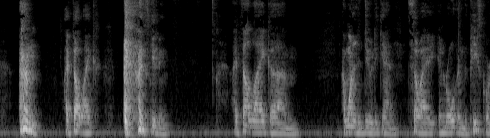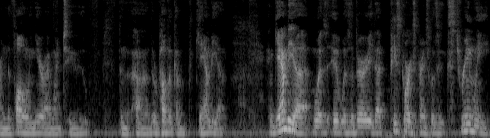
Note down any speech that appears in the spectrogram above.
I felt like, excuse me, I felt like um, I wanted to do it again. So I enrolled in the Peace Corps, and the following year I went to the, uh, the Republic of Gambia. Gambia was it was a very that Peace Corps experience was extremely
